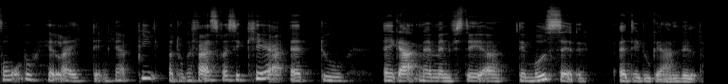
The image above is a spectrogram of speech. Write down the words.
får du heller ikke den her bil, og du kan faktisk risikere, at du er i gang med at manifestere det modsatte af det, du gerne vil,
